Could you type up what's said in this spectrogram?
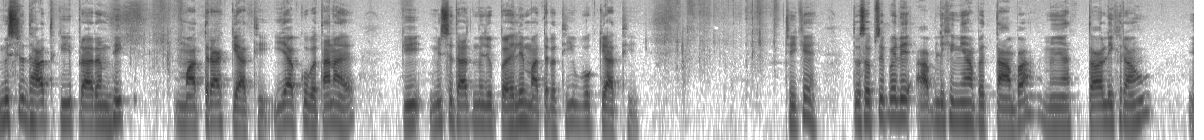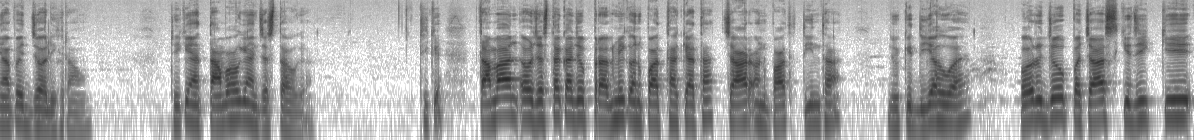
मिश्र धातु की प्रारंभिक मात्रा क्या थी? ये आपको बताना है कि मिश्र धातु में जो पहले मात्रा थी, वो क्या थी? ठीक है? तो सबसे पहले आप लिखेंगे यहाँ पर तांबा, मैं यहाँ ता लिख रहा हूँ, यहाँ पर ज लिख रहा हूँ। ठीक है, यहाँ तांबा हो गया, यहाँ जस्ता हो गया। ठीक है, तांबा और जस्ता का जो प्रारंभिक अनुपात था, क्या था? चार अनुपात, तीन था, जो कि दिया हुआ है। और जो पचास के जी की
